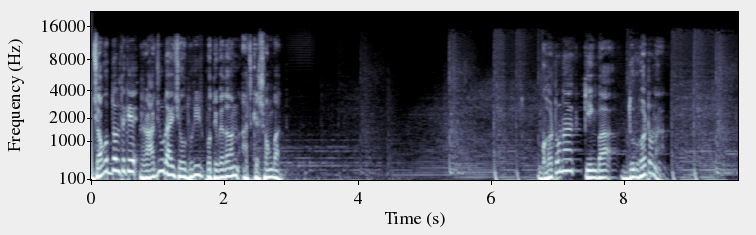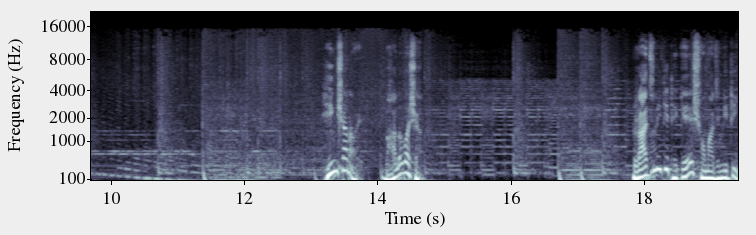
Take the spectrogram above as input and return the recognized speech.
জগদ্দল থেকে রাজু রায়চৌধুরীর প্রতিবেদন, আজকের সংবাদ। ঘটনা কিংবা দুর্ঘটনা? হিংসা নয়, ভালোবাসা। রাজনীতি থেকে সমাজনীতি।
